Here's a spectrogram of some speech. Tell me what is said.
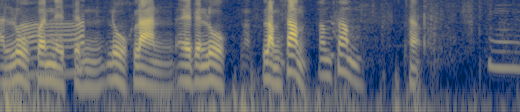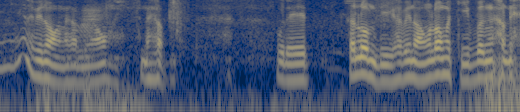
อันลูกเพิ่นนี่เป็นลูกหลานเอ้ยเป็นลูกลำซ้ำ ซ้ำซ้ำครับ นี่พี่น้องนะครับเหนียวนะครับผู้ใดก็ร่วมดีครับพี่น้องลองมาจีบเบิ่งครับนี่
